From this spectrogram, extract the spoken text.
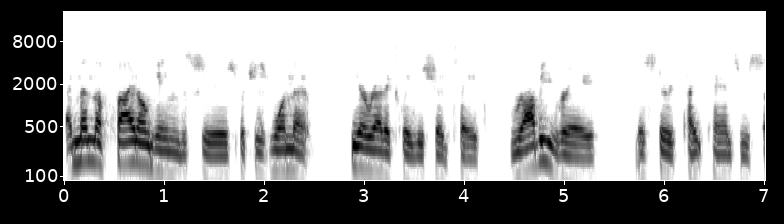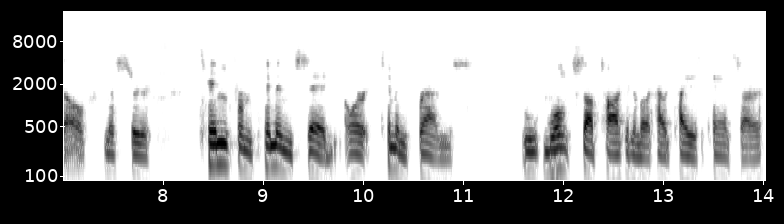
and then the final game of the series, which is one that theoretically we should take. Robbie Ray Mr. Tight Pants himself, Mr. Tim from Tim and Sid, or Tim and Friends, hmm. won't stop talking about how tight his pants are.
